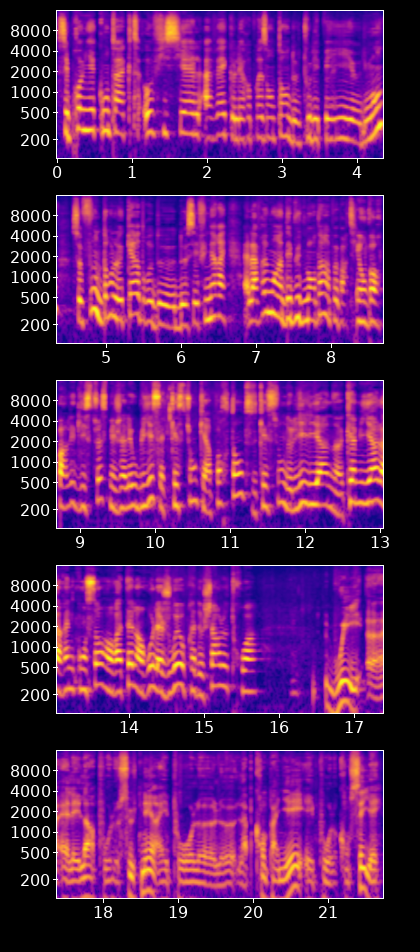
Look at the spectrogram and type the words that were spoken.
ses premiers contacts officiels avec les représentants de tous les pays euh, du monde se font dans le cadre de, de, ces funérailles. Elle a vraiment un début de mandat un peu particulier. Et on va en reparler de l'histoire, mais j'allais oublier cette question qui est importante, cette question de Liliane. Camilla, la reine consort, aura-t-elle un rôle à jouer auprès de Charles III oui, euh, elle est là pour le soutenir et pour l'accompagner et pour le conseiller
